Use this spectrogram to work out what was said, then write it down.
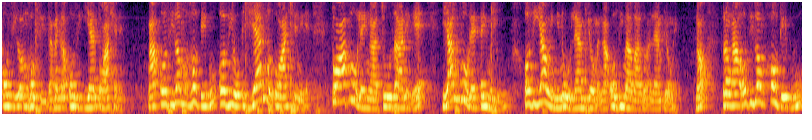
အော်စီရောမဟုတ်သေးဘူးဒါပေမဲ့ငါအော်စီအရန်သွားရှင်တယ် ငါအော်စီတော့မဟုတ်သေးဘူးအော်စီကိုအရန်ကိုသွားရှင်နေတယ်သွားဖို့လည်းငါစူးစမ်းနေတယ်ရောက်ဖို့လည်းတိတ်မလို့အော်စီရောက်ရင်နင်တို့ကိုလမ်းပြောမယ်ငါအော်စီမှာပါဆိုတာလမ်းပြောမယ်နော်ဆိုတော့ငါအော်စီတော့မဟုတ်သေးဘူး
